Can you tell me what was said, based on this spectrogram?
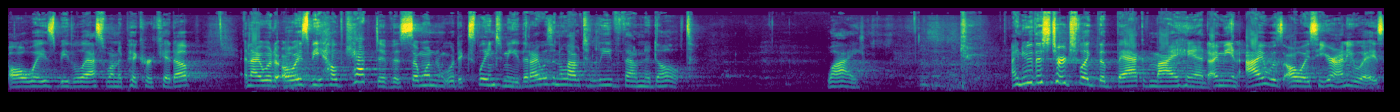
always be the last one to pick her kid up, and I would always be held captive as someone would explain to me that I wasn't allowed to leave without an adult. Why? I knew this church like the back of my hand. I mean, I was always here anyways,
